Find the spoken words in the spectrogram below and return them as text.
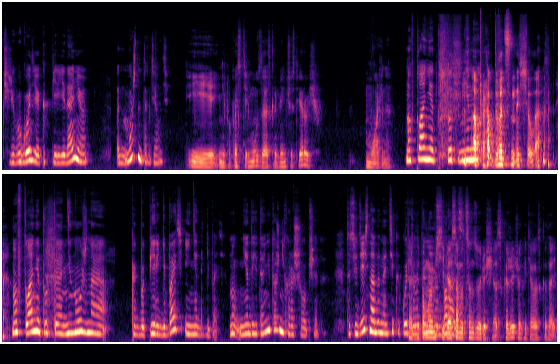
чревоугодие к перееданию. Можно так делать? И не попасть в тюрьму за оскорбление чувств верующих? Можно. Но в плане тут не... ну- Оправдываться начала. Ну, в плане тут э, не нужно как бы перегибать и не догибать. Ну, недоедание тоже нехорошо вообще-то. То есть здесь надо найти какой-то Так, вот ты, по-моему, себя баланс. самоцензуришь сейчас. Скажи, что хотела сказать.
